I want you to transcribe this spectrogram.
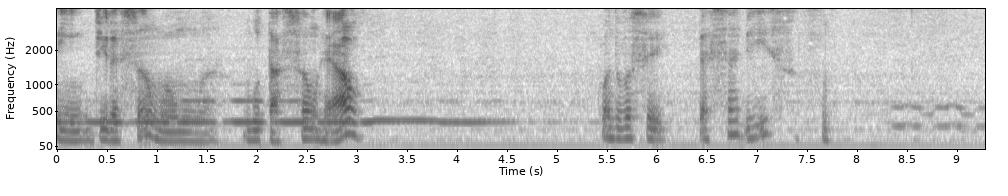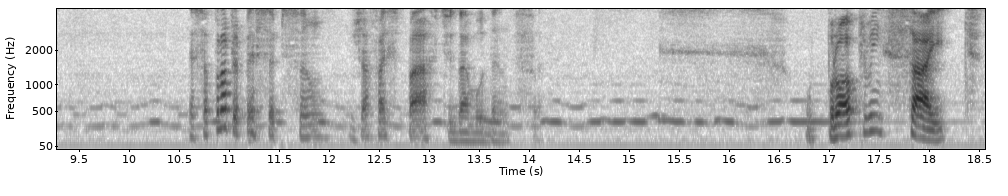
em direção a uma mutação real, quando você percebe isso, essa própria percepção já faz parte da mudança. O próprio insight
